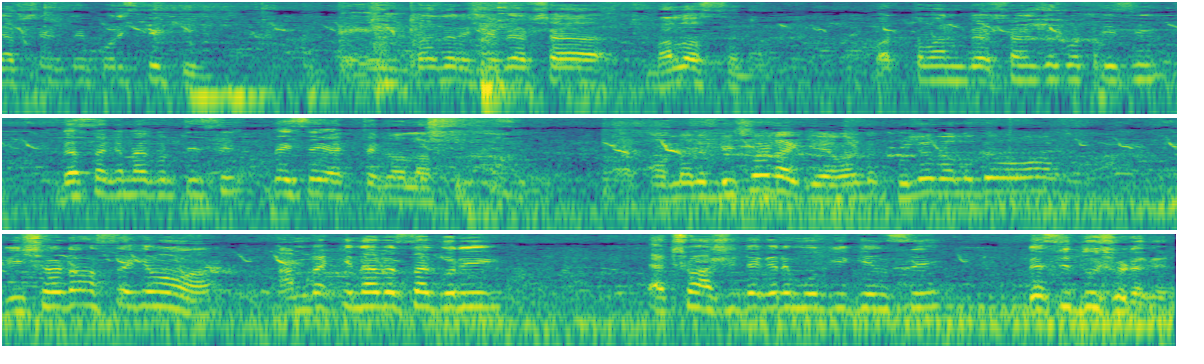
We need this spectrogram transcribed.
ব্যবসার যে পরিস্থিতি এই বাজারে সে ব্যবসা ভালো হচ্ছে না। বর্তমান ব্যবসা বাণিজ্য করতেছি ব্যবসা কেনা করতেছি বেশি এক টাকাও লাভ করতেছি মানে বিষয়টা কি? আমার একটু খুলে বলো তো বাবা। বিষয়টা হচ্ছে কি মামা আমরা কিনা বেচা করি একশো আশি টাকার মুরগি কিনছি বেশি দুশো টাকার।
